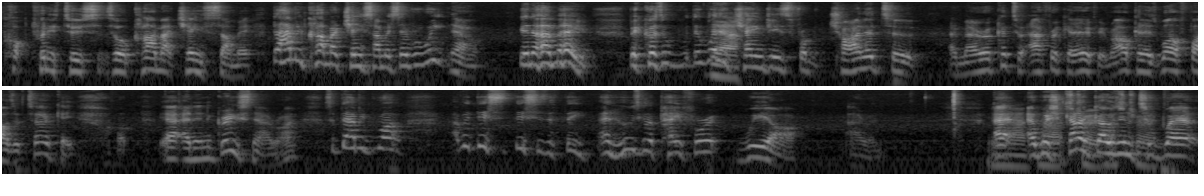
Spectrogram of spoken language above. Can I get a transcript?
COP twenty-two sort of climate change summit. They're having climate change summits every week now. You know what I mean? Because the weather yeah. changes from China to America to Africa and everything, right? Okay, as well wildfires in Turkey, yeah, and in Greece now, right? So, David, what? I mean, this this is the thing, and who's going to pay for it? We are, Aaron. Yeah, uh, and which no, kind of goes into true. where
